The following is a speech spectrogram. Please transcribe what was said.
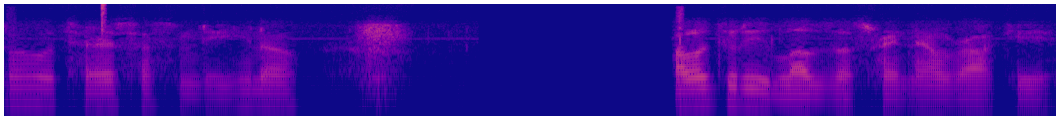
Just, just roll with SND, you know. Call of Duty loves us right now, Rocky.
